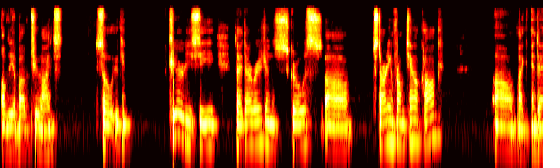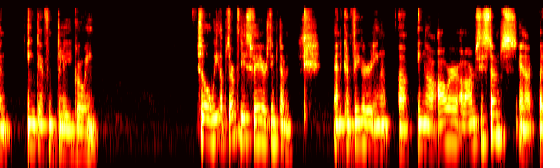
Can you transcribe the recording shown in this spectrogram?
of the above two lines. So you can clearly see the divergence grows uh, starting from 10 o'clock, uh, like, and then indefinitely growing. So we observed this failure symptom and configure in uh, in our alarm systems and uh,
